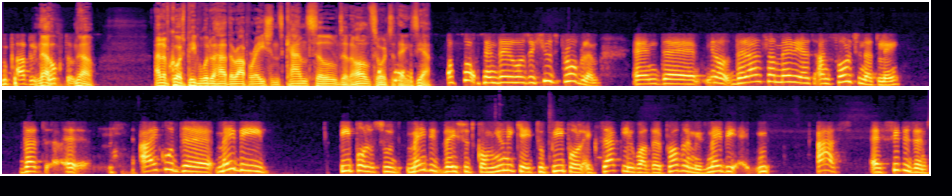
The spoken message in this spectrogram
the public No. doctor. No. And of course, people would have had their operations cancelled and all sorts of things. Yeah. Of course, and there was a huge problem. And, uh, you know, there are some areas, unfortunately, that uh, I could uh, maybe people should, maybe they should communicate to people exactly what their problem is. Maybe mm, us as citizens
